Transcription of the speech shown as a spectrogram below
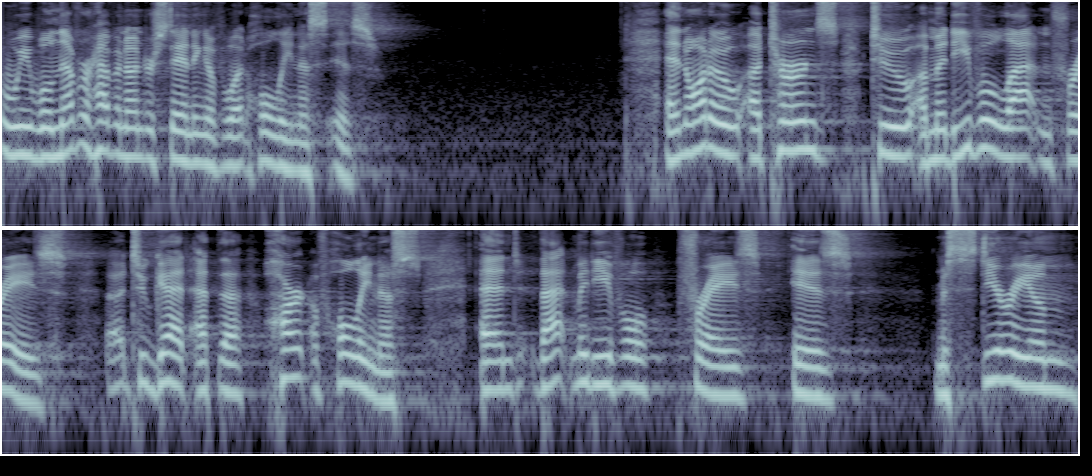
we will never have an understanding of what holiness is. And Otto uh, turns to a medieval Latin phrase uh, to get at the heart of holiness. And that medieval phrase is mysterium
